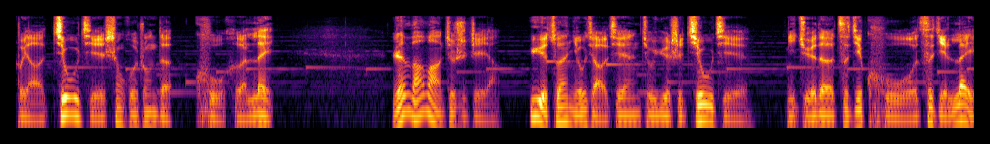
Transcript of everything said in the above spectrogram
不要纠结生活中的苦和累。人往往就是这样，越钻牛角尖就越是纠结。你觉得自己苦、自己累、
